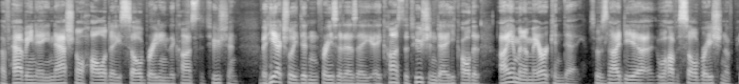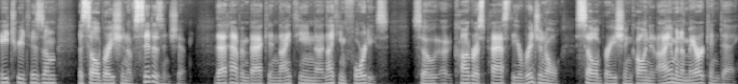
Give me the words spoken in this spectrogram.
of having a national holiday celebrating the Constitution. But he actually didn't phrase it as a, a Constitution Day. He called it I Am an American Day. So it's an idea we'll have a celebration of patriotism, a celebration of citizenship. That happened back in 19, uh, 1940s. So uh, Congress passed the original celebration calling it I Am an American Day.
